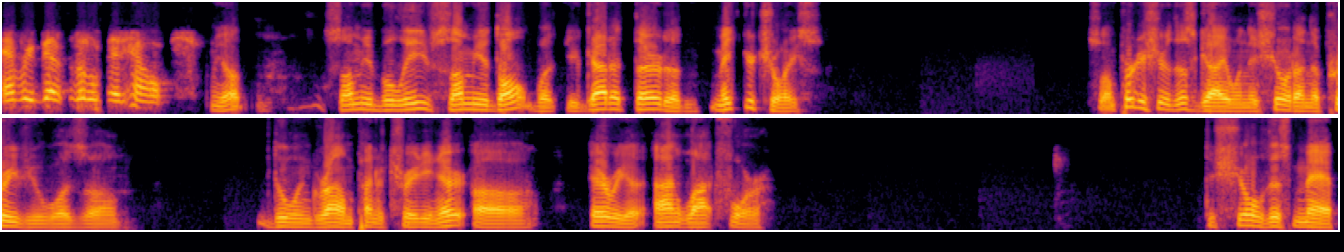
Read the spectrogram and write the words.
every bit, little bit helps. Yep. Some you believe, some you don't, but you got it there to make your choice. So I'm pretty sure this guy, when they showed on the preview, was uh, doing ground penetrating air, uh, area on lot four to show this map.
